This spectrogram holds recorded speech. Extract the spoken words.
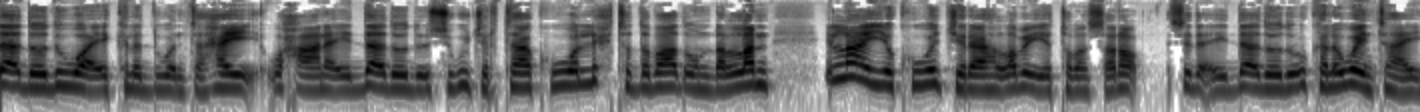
da'doodu waa ay kala duwan tahay. Waxaana ay da'doodu isugu jirtaa kuwo lix toddobaad uun dhallan ilaa iyo kuwo jira laba iyo toban sano. Sida ay da'doodu u kala weyn tahay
